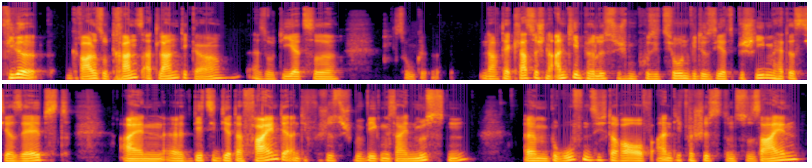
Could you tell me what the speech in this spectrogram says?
viele, grade so Transatlantiker, also die jetzt, äh, so nach der klassischen antiimperialistischen Position, wie du sie jetzt beschrieben hättest, ja selbst ein, äh, dezidierter Feind der antifaschistischen Bewegung sein müssten, ähm, berufen sich darauf, Antifaschisten zu sein.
